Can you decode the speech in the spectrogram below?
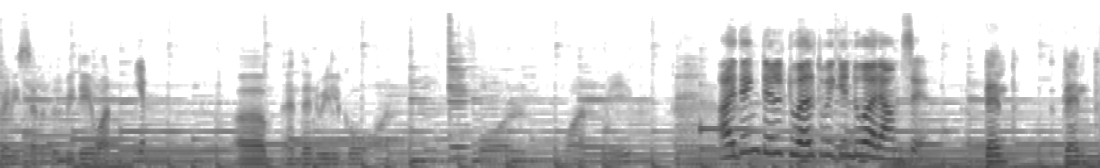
27th will be day 1 yup and then we will go on for one week I think till 12th we can do आराम से 10th 10th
